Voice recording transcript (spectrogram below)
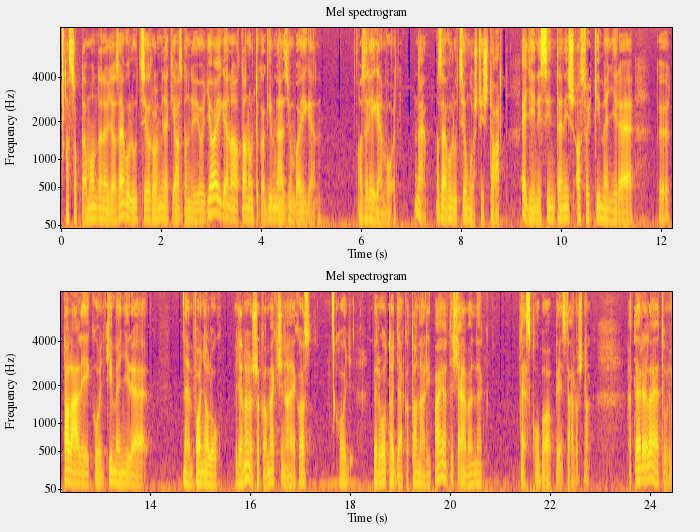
azt szoktam mondani, hogy az evolúcióról mindenki azt gondolja, hogy ja igen, a, tanultuk a gimnáziumban, igen. Az régen volt. Nem, az evolúció most is tart. Egyéni szinten is az, hogy ki mennyire ö, találékony, ki mennyire nem fanyalok. Ugye nagyon sokan megcsinálják azt, hogy például ott hagyják a tanári pályát, és elmennek Tesco-ba a pénztárosnak. Hát erre lehet, hogy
